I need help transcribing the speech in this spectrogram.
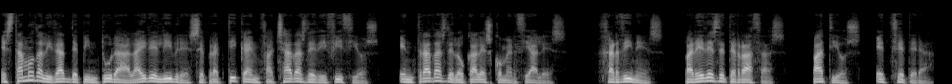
Esta modalidad de pintura al aire libre se practica en fachadas de edificios, entradas de locales comerciales, jardines, paredes de terrazas, patios, etc.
